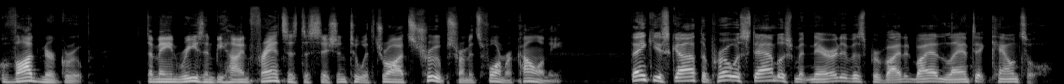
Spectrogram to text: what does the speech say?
Wagner Group, the main reason behind France's decision to withdraw its troops from its former colony. Thank you, Scott. The pro establishment narrative is provided by Atlantic Council.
